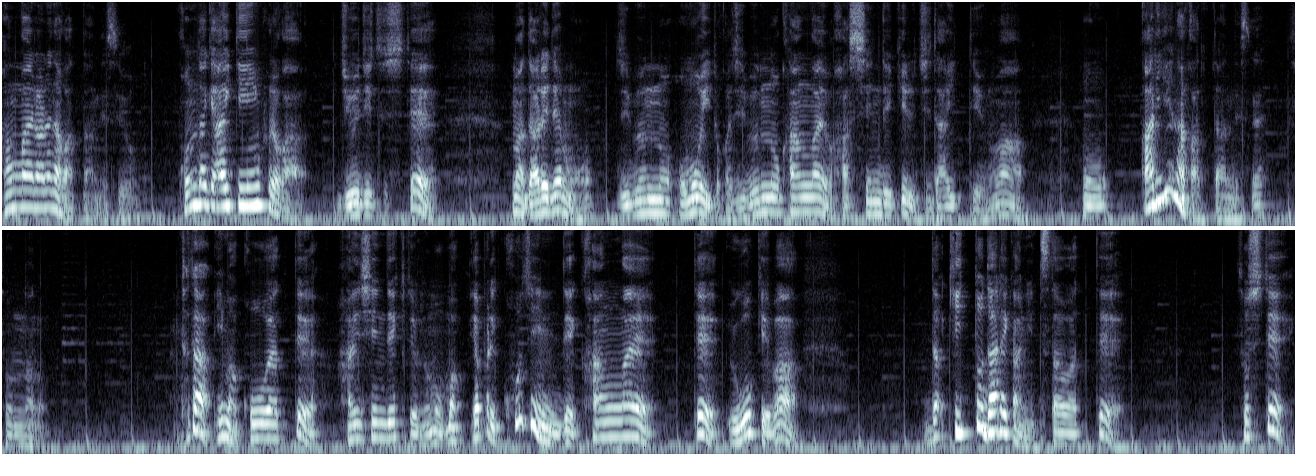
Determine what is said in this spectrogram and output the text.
考えられなかったんですよ。こんだけ IT インフラが充実してまあ誰でも自分の思いとか自分の考えを発信できる時代っていうのはもうありえなかったんですね。そんなの。ただ今こうやって配信できてるのも、まあ、やっぱり個人で考えて動けばだきっと誰かに伝わってそして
